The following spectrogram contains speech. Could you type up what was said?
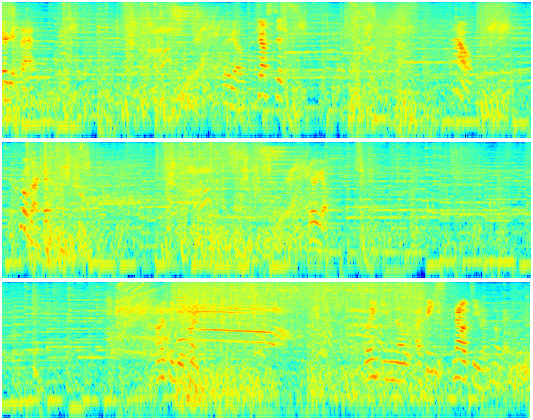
Dare get that. There we go. Justice! Ow! You're cruel, Dark Pit. There we go. I'm just gonna do a Blink. Blink, even though I think now it's even. Okay.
